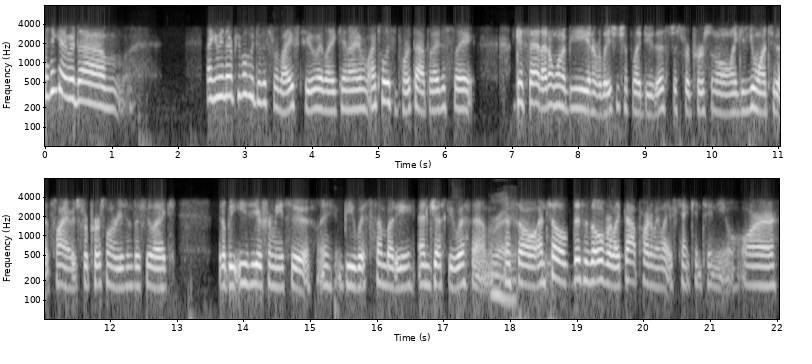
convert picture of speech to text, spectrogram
I think I would um like I mean there are people who do this for life too, and like and I I totally support that, but I just like like I said, I don't want to be in a relationship while I do this just for personal like if you want to, that's fine. But just for personal reasons I feel like it'll be easier for me to like, be with somebody and just be with them. Right. And so until this is over, like that part of my life can't continue. Or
